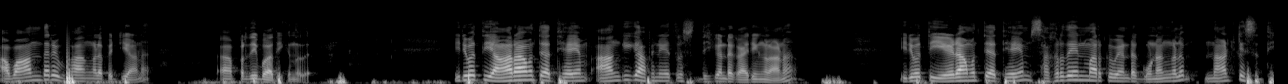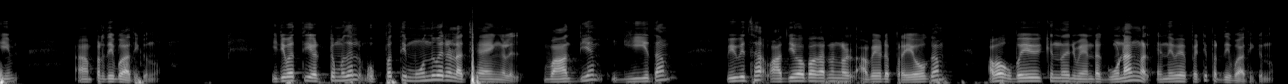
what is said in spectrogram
അവാന്തര വിഭാഗങ്ങളെ പറ്റിയാണ് ആ, ആറാമത്തെ അധ്യായം ആംഗിക അഭിനയത്തിൽ ശ്രദ്ധിക്കേണ്ട കാര്യങ്ങളാണ്. ഇരുപത്തിയേഴാമത്തെ അധ്യായം സഹൃദയന്മാർക്ക് വേണ്ട ഗുണങ്ങളും നാട്യസിദ്ധിയും പ്രതിപാദിക്കുന്നു. ഇരുപത്തിയെട്ട് മുതൽ മുപ്പത്തി മൂന്ന് വരെയുള്ള അധ്യായങ്ങളിൽ വാദ്യം ഗീതം വിവിധ വാദ്യോപകരണങ്ങൾ അവയുടെ പ്രയോഗം അവ ഉപയോഗിക്കുന്നതിന് വേണ്ട ഗുണങ്ങൾ എന്നിവയെപ്പറ്റി പ്രതിപാദിക്കുന്നു.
